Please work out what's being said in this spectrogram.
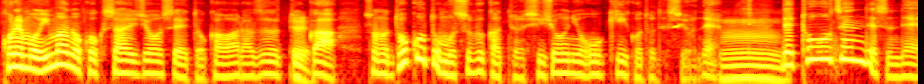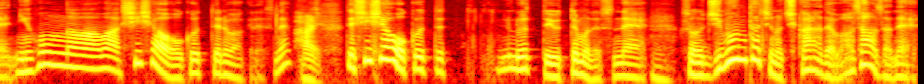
これも今の国際情勢と変わらずというか、ええ、そのどこと結ぶかっていうのは非常に大きいことですよね。で当然ですね日本側は死者を送ってるわけですね。はい、で死者を送ってるって言ってもですね、うん、その自分たちの力でわざわざね、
